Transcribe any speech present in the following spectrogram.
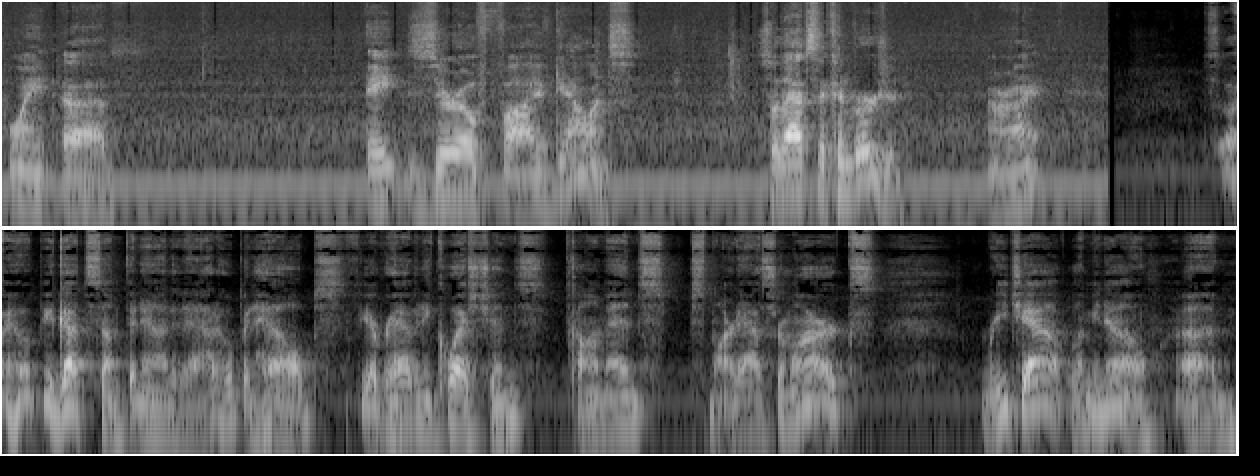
point, uh, 805 gallons. So that's the conversion, all right? So I hope you got something out of that. I hope it helps. If you ever have any questions, comments, smart ass remarks, reach out, let me know. Um,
